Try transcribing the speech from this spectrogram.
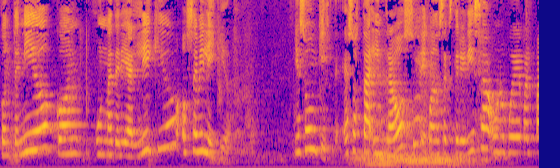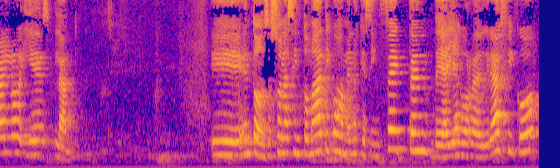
contenido con un material líquido o semilíquido. Y eso es un quiste. Eso está intraóseo y cuando se exterioriza uno puede palparlo y es blando. Eh, entonces, son asintomáticos a menos que se infecten, de hallazgo radiográfico,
